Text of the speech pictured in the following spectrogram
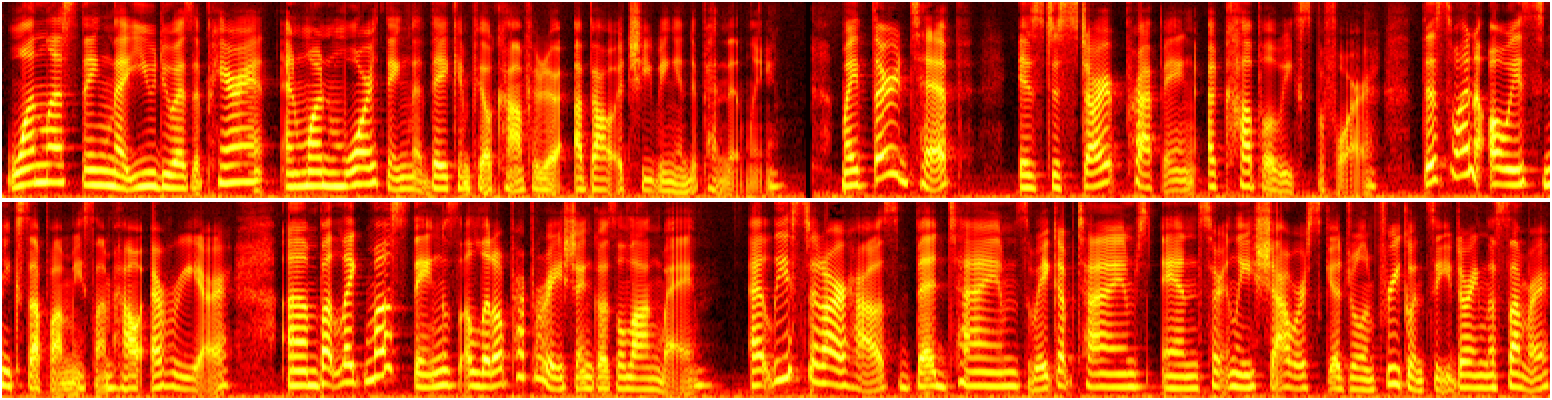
One less thing that you do as a parent, and one more thing that they can feel confident about achieving independently. My third tip is to start prepping a couple weeks before. This one always sneaks up on me somehow every year. Um, but like most things, a little preparation goes a long way. At least at our house, bedtimes, wake up times, and certainly shower schedule and frequency during the summer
